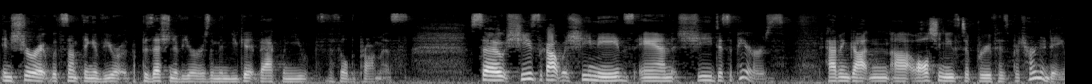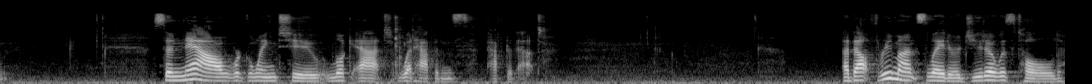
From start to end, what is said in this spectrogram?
insure it with something of your a possession of yours, and then you get it back when you fulfill the promise. So she's got what she needs, and she disappears, having gotten uh, all she needs to prove his paternity. So now we're going to look at what happens after that. About three months later, Judah was told,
